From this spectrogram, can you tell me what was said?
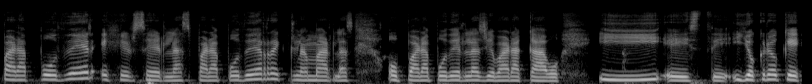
para poder ejercerlas, para poder reclamarlas o para poderlas llevar a cabo. Y este, y yo creo que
